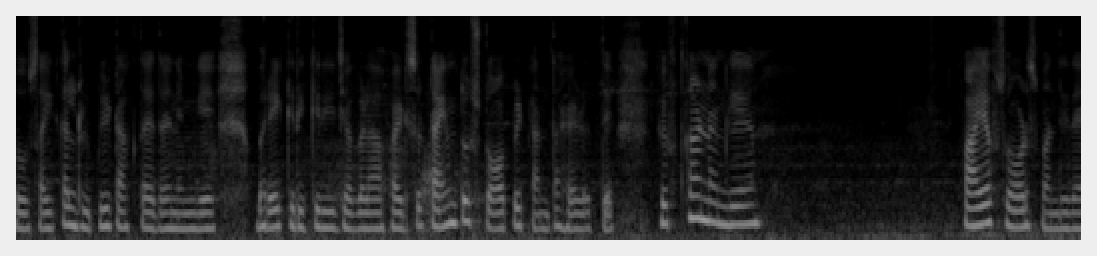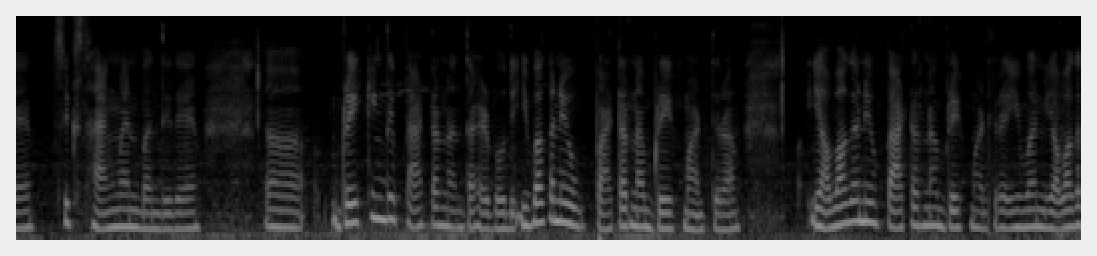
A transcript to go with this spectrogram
ಸೊ ಸೈಕಲ್ ರಿಪೀಟ್ ಆಗ್ತಾ ಇದ್ರೆ ನಿಮಗೆ ಬರೀ ಕಿರಿಕಿರಿ, ಜಗಳ fights time to stop it ಅಂತ ಹೇಳುತ್ತೆ. ಫಿಫ್ತ್ ಕಾರ್ಡ್ ನನಗೆ ಫೈ ಆಫ್ ಸ್ವಾರ್ಡ್ಸ್ ಬಂದಿದೆ ಸಿಕ್ಸ್ ಹ್ಯಾಂಗ್ಮ್ಯಾನ್ ಬಂದಿದೆ. ಬ್ರೇಕಿಂಗ್ ದಿ ಪ್ಯಾಟರ್ನ್ ಅಂತ ಹೇಳ್ಬೋದು. ಇವಾಗ ನೀವು ಪ್ಯಾಟರ್ನ ಬ್ರೇಕ್ ಮಾಡ್ತೀರಾ? ಯಾವಾಗ ನೀವು ಪ್ಯಾಟರ್ನ ಬ್ರೇಕ್ ಮಾಡ್ತೀರಾ? ಈವನ್ ಯಾವಾಗ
